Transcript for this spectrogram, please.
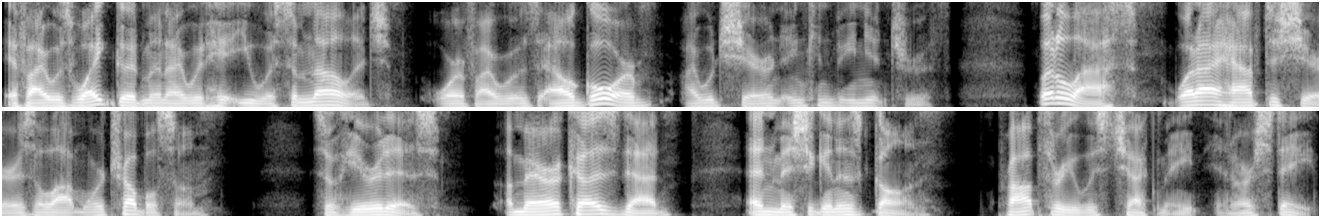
If I was White Goodman, I would hit you with some knowledge. Or if I was Al Gore, I would share an inconvenient truth. But alas, what I have to share is a lot more troublesome. So here it is America is dead, and Michigan is gone. Prop 3 was checkmate in our state.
